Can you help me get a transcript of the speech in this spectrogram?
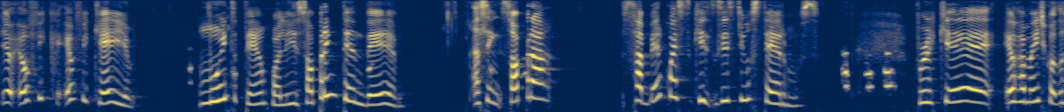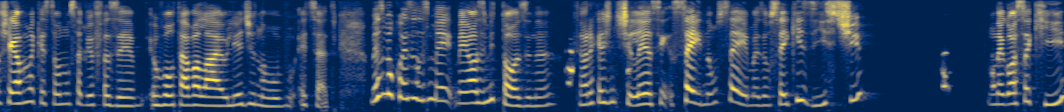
Eu, eu, fiquei, eu fiquei muito tempo ali só para entender, assim, só para saber quais que existem os termos. Porque eu realmente, quando eu chegava uma questão, não sabia fazer. Eu voltava lá, eu lia de novo, etc. Mesma coisa das me meiose mitose, né? Tem hora que a gente lê assim, sei, não sei, mas eu sei que existe um negócio aqui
